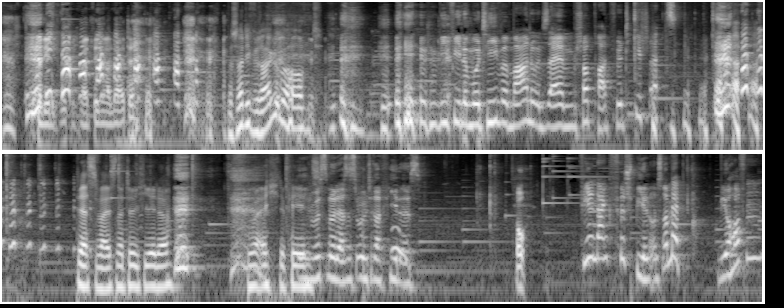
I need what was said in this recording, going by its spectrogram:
höhere. Verdient wirklich mein Finger, Leute. Was war die Frage überhaupt? Wie viele Motive Manu in seinem Shop hat für T-Shirts. Das weiß natürlich jeder. Nur echte Ich Fans. wusste nur, dass es ultra viel ist. Oh. Vielen Dank fürs Spielen unserer Map. Wir hoffen,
